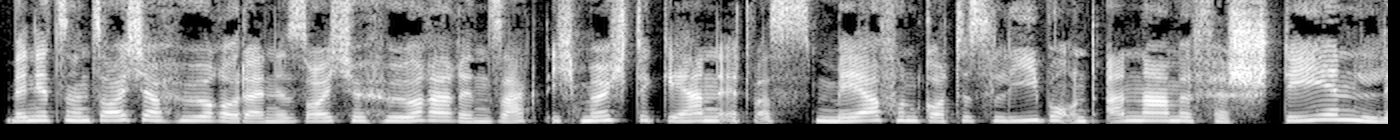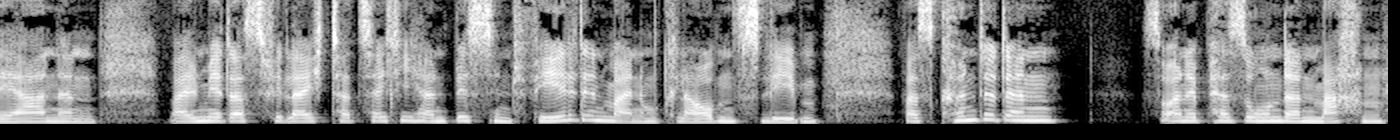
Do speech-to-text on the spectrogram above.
Wenn jetzt ein solcher Hörer oder eine solche Hörerin sagt, ich möchte gern etwas mehr von Gottes Liebe und Annahme verstehen lernen, weil mir das vielleicht tatsächlich ein bisschen fehlt in meinem Glaubensleben, was könnte denn so eine Person dann machen?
